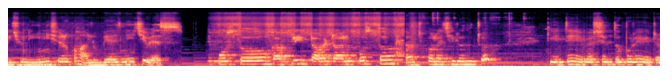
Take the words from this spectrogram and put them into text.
কিছু নিইনি, সেরকম আলু পেঁয়াজ নিয়েছি, ব্যাস। পোস্ত কমপ্লিট টমেটো, আলু পোস্ত কাঁচকলা ছিল দুটো কেটে এবার সেদ্ধ করে এটা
